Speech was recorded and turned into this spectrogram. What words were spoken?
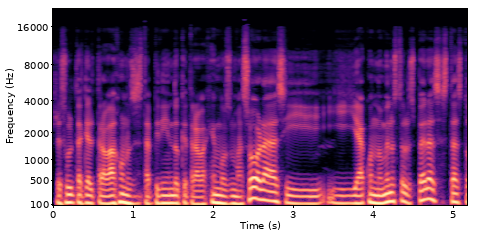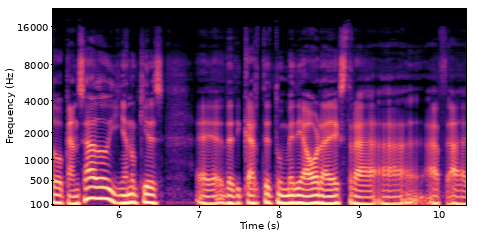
resulta que el trabajo nos está pidiendo que trabajemos más horas y, y ya cuando menos te lo esperas estás todo cansado y ya no quieres eh, dedicarte tu media hora extra a, a,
